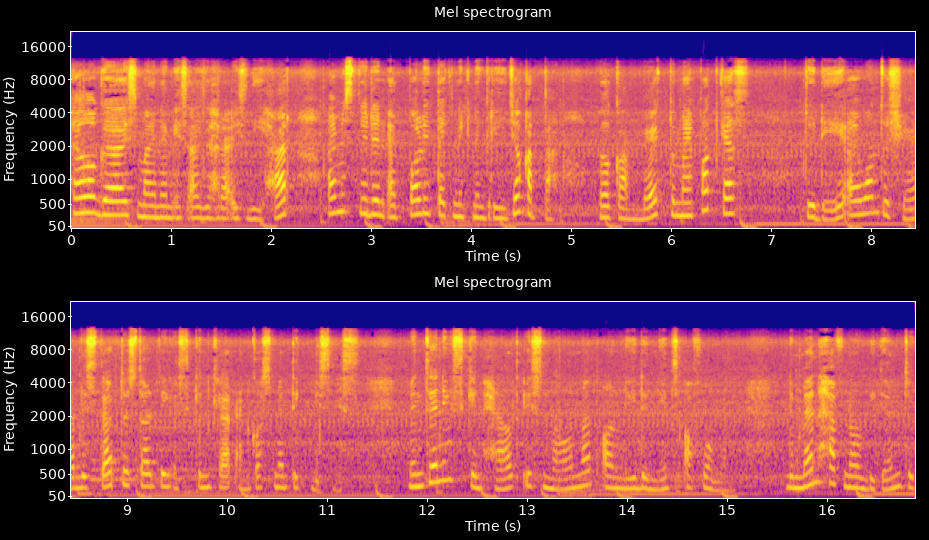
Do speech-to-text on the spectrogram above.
Hello guys, my name is Azahra Isdihar. I'm a student at Polytechnic Negeri Jakarta. Welcome back to my podcast. Today, I want to share the steps to starting a skincare and cosmetic business. Maintaining skin health is now not only the needs of women. The men have now begun to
